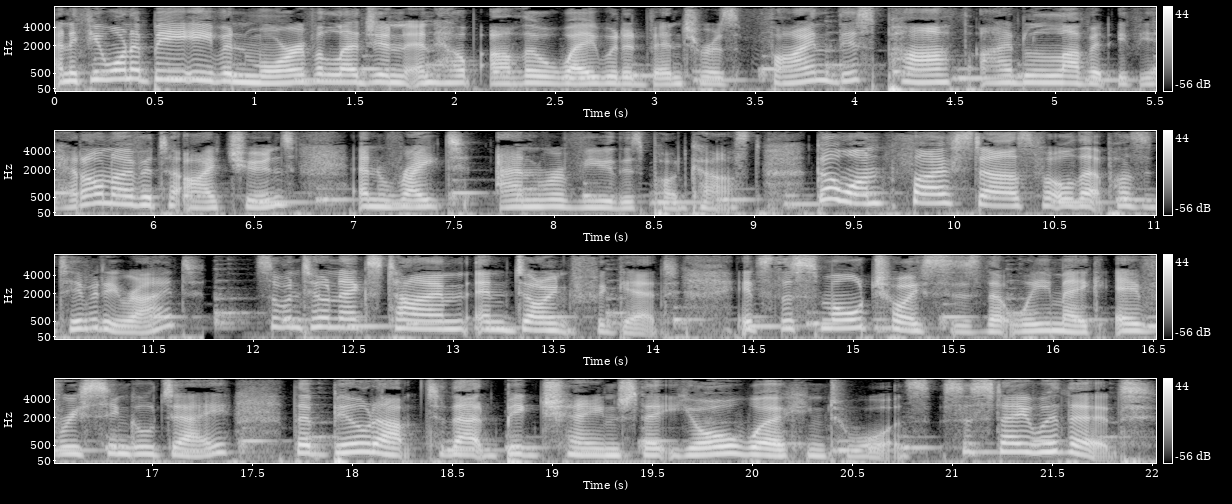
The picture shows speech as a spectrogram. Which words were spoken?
And if you want to be even more of a legend and help other wayward adventurers find this path, I'd love it if you head on over to iTunes and rate and review this podcast. Go on, five stars for all that positivity, right? So until next time, and don't forget, it's the small choices that we make every single day that build up to that big change that you're working towards. So stay with it.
